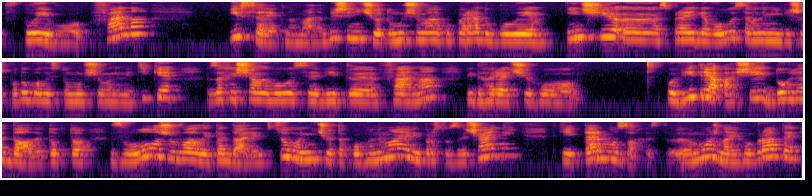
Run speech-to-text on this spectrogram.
впливу фена. І все, як на мене. Більше нічого, тому що в мене попереду були інші е, спреї для волосся. Вони мені більше подобались, тому що вони не тільки захищали волосся від фена, від гарячого повітря, а ще й доглядали, тобто зволожували і так далі. В цього нічого такого немає. Він просто звичайний такий термозахист. Е, Можна його брати.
